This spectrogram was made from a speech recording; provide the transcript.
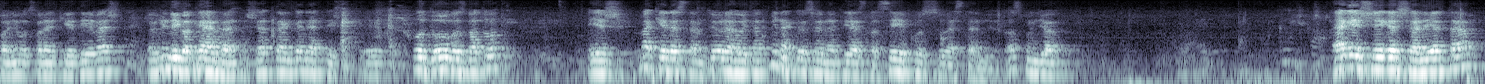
80-81 éves, mert mindig a kertben settenkedett, és ott dolgozgatott, és megkérdeztem tőle, hogy hát minek köszönheti ezt a szép, hosszú esztendőt. Azt mondja, egészségesen éltem,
